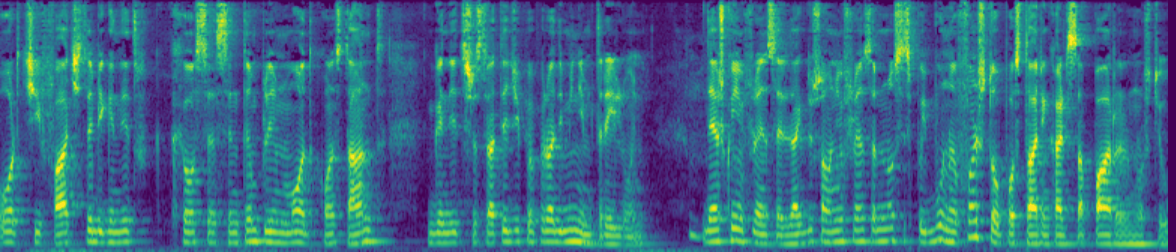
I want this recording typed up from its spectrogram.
orice faci, trebuie gândit că o să se întâmple în mod constant, gândit și strategic pe o perioadă de minim 3 luni. Uh-huh. De cu influenceri. Dacă duci la un influencer, nu se spui, bună, fă și tu o postare în care să apară, nu știu,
